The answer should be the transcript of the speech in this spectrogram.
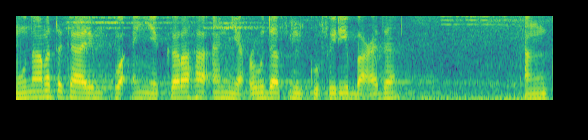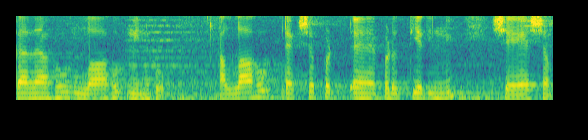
മൂന്നാമത്തെ കാര്യം വ അൻ യക്റഹ അൻ യഊദ ഫിൽ കുഫിരി ബഅദ അങ്കദഹു അള്ളാഹു മിൻഹു. അള്ളാഹു രക്ഷപ്പെടുത്തിയതിന് ശേഷം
